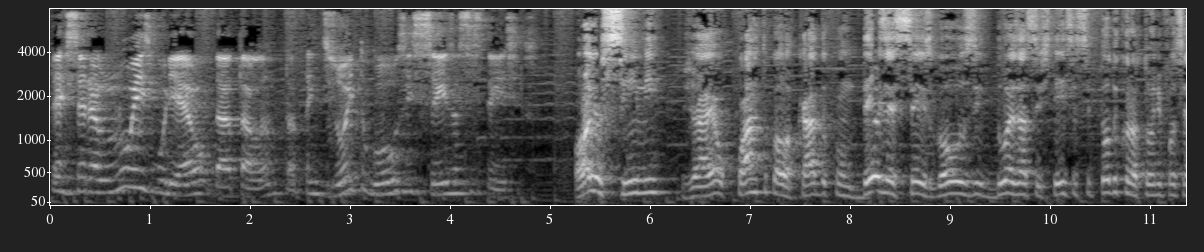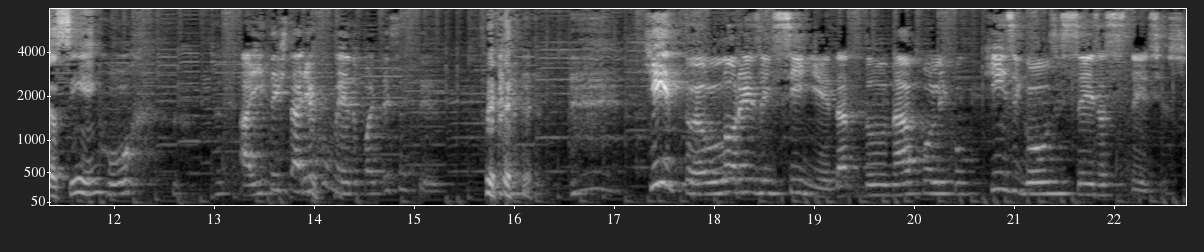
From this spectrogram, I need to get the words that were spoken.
Terceiro é Luiz Muriel da Atalanta, tem 18 gols e 6 assistências. Olha o Simi, já é o quarto colocado com 16 gols e duas assistências. Se todo Crotone fosse assim, hein? Pô, a Inter estaria com medo, pode ter certeza. Quinto é o Lorenzo Insigne, da- do Napoli, com 15 gols e 6 assistências.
